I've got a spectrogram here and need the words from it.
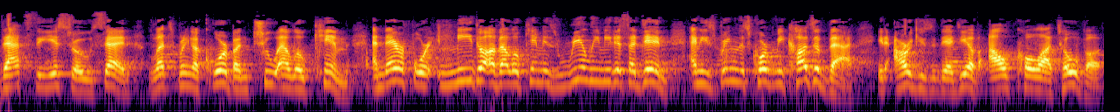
That's the Yisro who said, let's bring a korban to Elokim. And therefore, Mida of Elokim is really Midas Adin. And he's bringing this korban because of that. It argues with the idea of Al Kol Atova,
